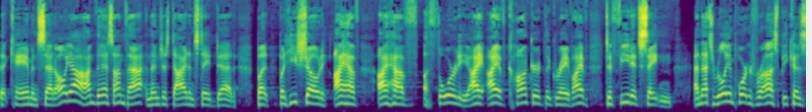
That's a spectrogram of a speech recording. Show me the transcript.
that came and said, Oh yeah, I'm this, I'm that, and then just died and stayed dead. But but he showed I have I have authority. I, I have conquered the grave. I have defeated Satan. And that's really important for us because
